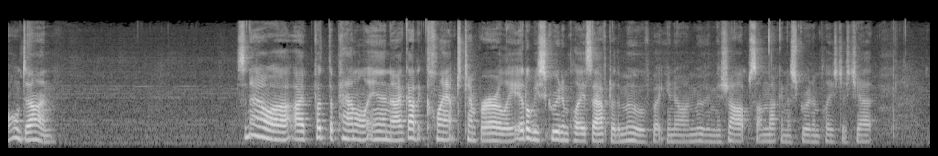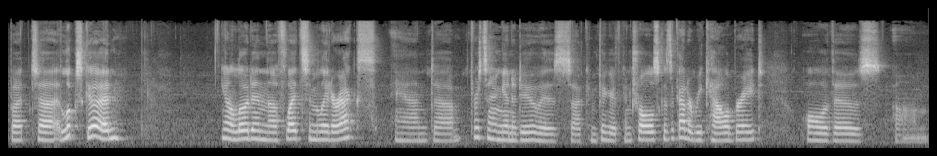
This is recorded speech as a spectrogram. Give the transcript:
All done. So now uh, I put the panel in, I got it clamped temporarily. It'll be screwed in place after the move, but you know, I'm moving the shop, so I'm not going to screw it in place just yet. But uh, it looks good. You know, load in the Flight Simulator X, and uh, first thing I'm going to do is uh, configure the controls because I've got to recalibrate all of those um,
